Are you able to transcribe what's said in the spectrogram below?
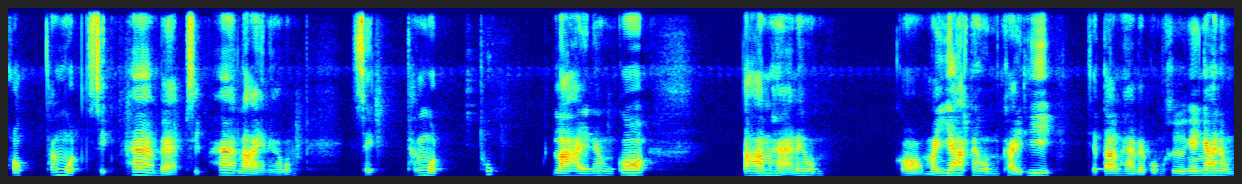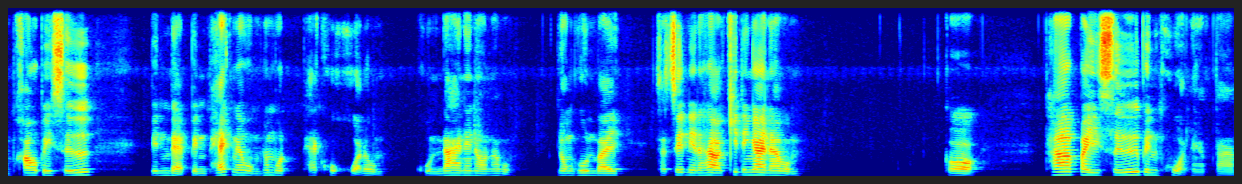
ครบทั้งหมด 15 แบบ 15 ลายนะครับผมเสร็จทั้งหมดทุกลายนะผมก็ตามหานะครับผมก็ไม่ยากนะผมใครที่จะตามหาแบบผมคือง่ายๆนะผมเข้าไปซื้อเป็นแบบเป็นแพ็คนะผมทั้งหมดแพ็คหกขวดนะผมคุณได้แน่นอนครับผม ลงทุนไปสัดเซตนี้นะครับคิดง่ายๆนะครับผม ก็ถ้าไปซื้อเป็นขวดนะครับตาม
